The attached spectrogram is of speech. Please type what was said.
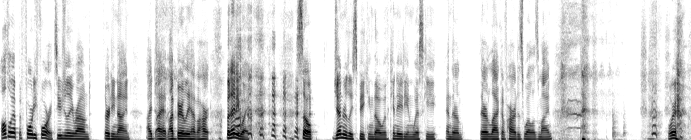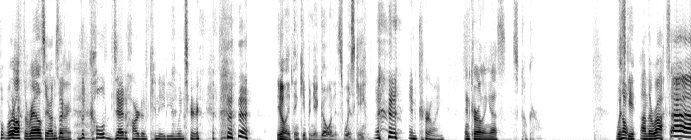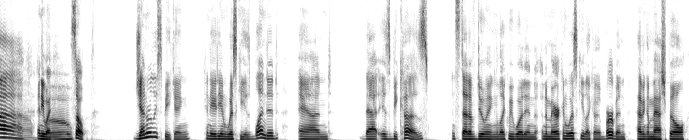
all the way up at 44. It's usually around 39. I, I, I barely have a heart. But anyway, so generally speaking, though, with Canadian whiskey and their their lack of heart as well as mine, we're we're off the rails here. I'm sorry. the cold, dead heart of Canadian winter The only thing keeping you going is whiskey and curling. and curling. Yes, Let's go curling. Whiskey on the rocks. Ah. anyway, boo. so generally speaking, Canadian whiskey is blended, and that is because instead of doing like we would in an American whiskey, like a bourbon, having a mash bill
